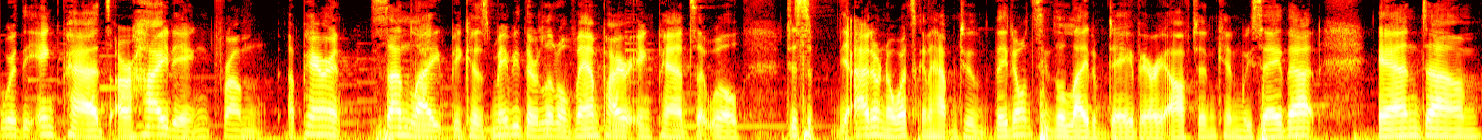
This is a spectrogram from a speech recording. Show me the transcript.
where the ink pads are hiding from apparent sunlight because maybe they're little vampire ink pads that will just I don't know what's going to happen to them. They don't see the light of day very often. Can we say that? And um,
